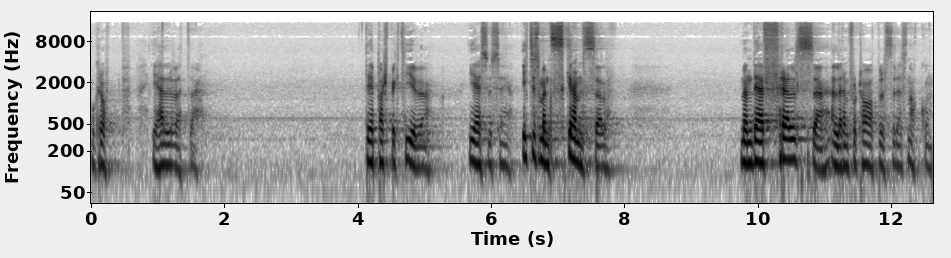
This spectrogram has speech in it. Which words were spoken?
og kropp i helvete. Det perspektivet Jesus er. Ikke som en skremsel, men det er frelse eller en fortapelse det er snakk om.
